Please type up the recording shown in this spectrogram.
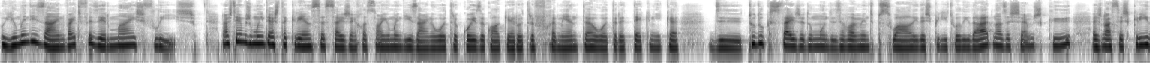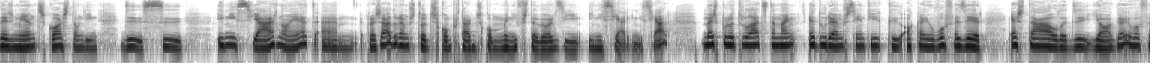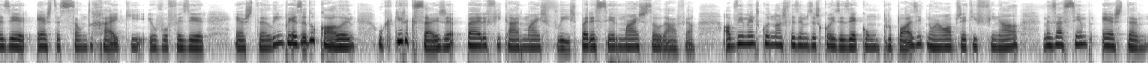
O Human Design vai te fazer mais feliz. Nós temos muito esta crença, seja em relação ao Human Design ou outra coisa qualquer, outra ferramenta, outra técnica de tudo o que seja do mundo do desenvolvimento pessoal e da espiritualidade, nós achamos que as nossas queridas mentes gostam de, de se iniciar, não é? Um, para já adoramos todos comportar-nos como manifestadores e iniciar, iniciar, mas por outro lado também adoramos sentir que, ok, eu vou fazer esta aula de yoga, eu vou fazer esta sessão de reiki, eu vou fazer esta limpeza do cólon, o que quer que seja, para ficar mais feliz, para ser mais saudável. Obviamente, quando nós fazemos as coisas é com um propósito, não é um objetivo final, mas há sempre esta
